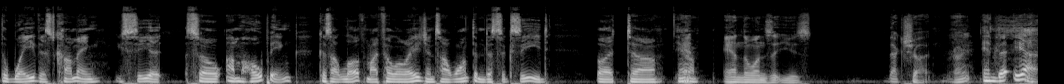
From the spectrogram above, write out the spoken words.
the wave is coming. You see it. So I'm hoping because I love my fellow agents, I want them to succeed. But uh, yeah, And, and the ones that use Backshot, right? and, but, yeah,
